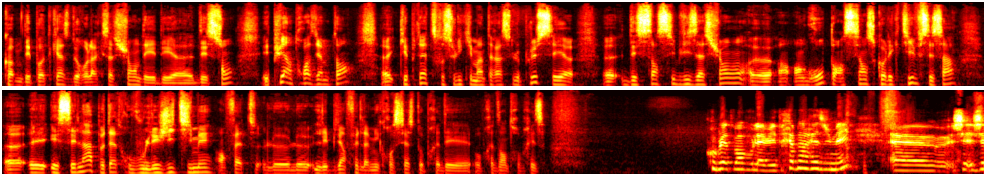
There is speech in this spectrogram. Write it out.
comme des podcasts de relaxation des, sons. Et puis un troisième temps, qui est peut-être celui qui m'intéresse le plus, c'est des sensibilisations en, groupe, en séance collective, c'est ça? Et, c'est là peut-être où vous légitimez en fait les bienfaits de la micro-sieste auprès des entreprises Complètement, vous l'avez très bien résumé. Euh, chez, chez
